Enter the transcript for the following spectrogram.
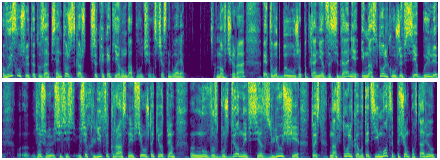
выслушают эту запись, они тоже скажут, что какая-то ерунда получилась, честно говоря. Но вчера, это вот было уже под конец заседания, и настолько уже все были, э, знаешь, у все- у всех лица красные, все уже такие вот прям, э, ну, возбужденные, все злющие. То есть настолько вот эти эмоции, причем, повторю,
